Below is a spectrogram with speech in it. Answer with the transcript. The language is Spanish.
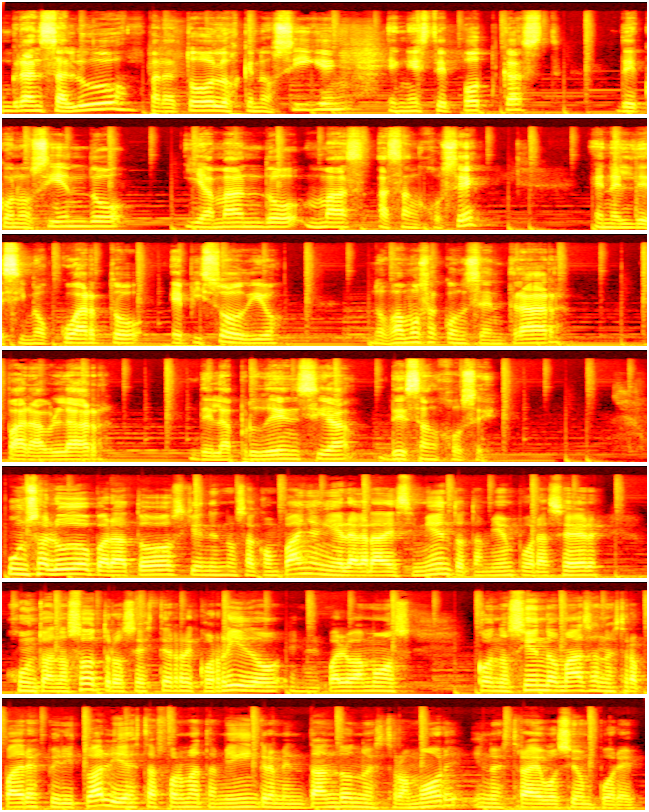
Un gran saludo para todos los que nos siguen en este podcast de Conociendo y Amando más a San José. En el decimocuarto episodio nos vamos a concentrar para hablar de la prudencia de San José. Un saludo para todos quienes nos acompañan y el agradecimiento también por hacer junto a nosotros este recorrido en el cual vamos conociendo más a nuestro Padre Espiritual y de esta forma también incrementando nuestro amor y nuestra devoción por Él.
